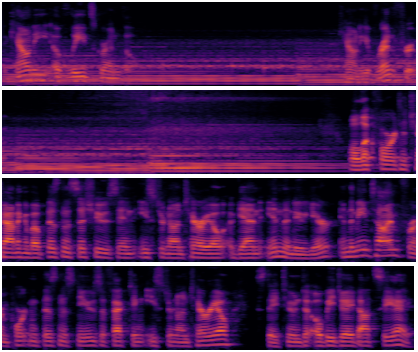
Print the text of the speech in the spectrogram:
the County of Leeds Grenville, County of Renfrew. We'll look forward to chatting about business issues in Eastern Ontario again in the new year. In the meantime, for important business news affecting Eastern Ontario, stay tuned to obj.ca.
